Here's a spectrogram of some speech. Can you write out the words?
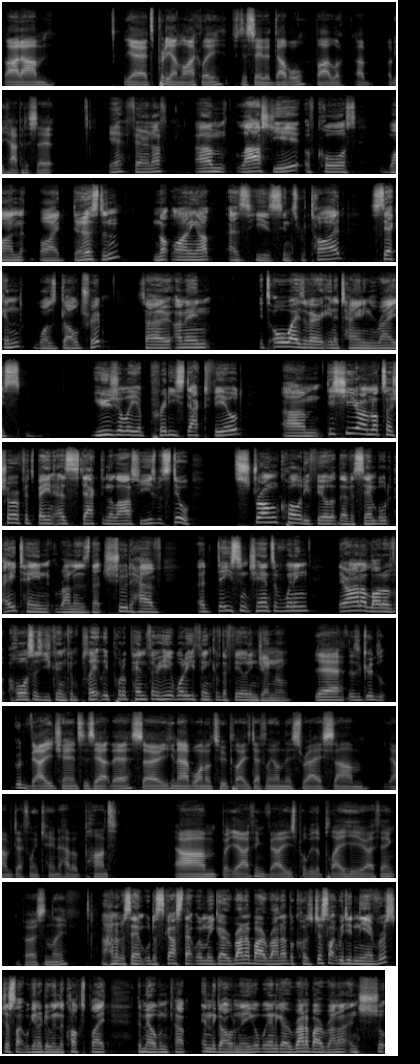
But um, yeah, it's pretty unlikely to see the double. But look, I'd, I'd be happy to see it. Yeah, fair enough. Um, last year, of course, won by Durston, not lining up as he is since retired. Second was Gold Trip. So, I mean, it's always a very entertaining race. Usually a pretty stacked field. Um, this year, I'm not so sure if it's been as stacked in the last few years, but still, strong quality field that they've assembled. 18 runners that should have a decent chance of winning. There aren't a lot of horses you can completely put a pen through here. What do you think of the field in general? Yeah, there's good good value chances out there, so you can have one or two plays definitely on this race. Um, yeah, I'm definitely keen to have a punt. Um, but yeah, I think value is probably the play here. I think personally. 100%. We'll discuss that when we go runner by runner because just like we did in the Everest, just like we're going to do in the Cox Plate, the Melbourne Cup, and the Golden Eagle, we're going to go runner by runner and sh-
